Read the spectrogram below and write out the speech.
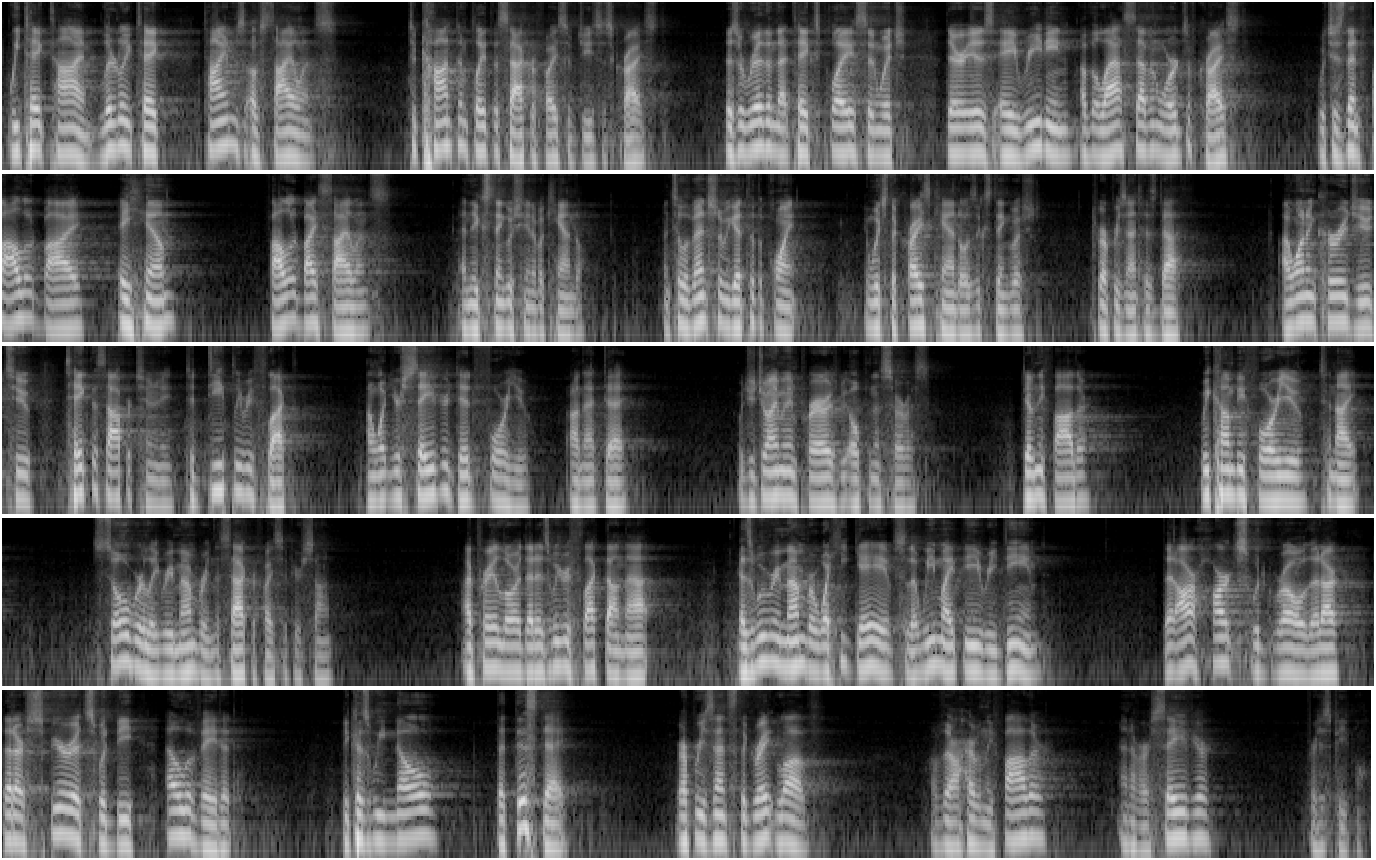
we take time, literally take times of silence to contemplate the sacrifice of Jesus Christ. There's a rhythm that takes place in which there is a reading of the last seven words of Christ, which is then followed by a hymn, followed by silence, and the extinguishing of a candle, until eventually we get to the point in which the Christ candle is extinguished to represent his death. I want to encourage you to take this opportunity to deeply reflect on what your Savior did for you on that day. Would you join me in prayer as we open the service? Heavenly Father, we come before you tonight, soberly remembering the sacrifice of your Son. I pray, Lord, that as we reflect on that, as we remember what He gave so that we might be redeemed, that our hearts would grow, that our, that our spirits would be elevated, because we know that this day represents the great love of our Heavenly Father and of our Savior for His people.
